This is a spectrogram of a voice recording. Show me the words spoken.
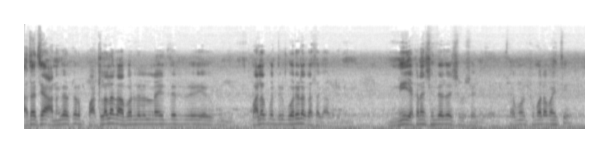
आता त्या अनगरकर पाटलाला घाबरलेलं नाही तर पालकमंत्री गोरेला कसा घाबरेल? मी एकनाथ शिंदेचा शिवसैनिक आहे. त्यामुळे तुम्हाला माहिती आहे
